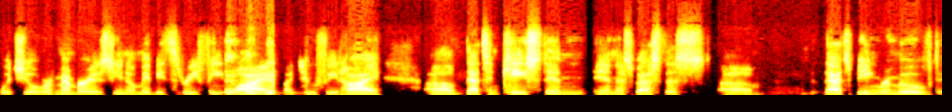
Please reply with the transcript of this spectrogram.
which you'll remember is you know maybe three feet wide by two feet high. Uh, that's encased in in asbestos. Um, that's being removed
